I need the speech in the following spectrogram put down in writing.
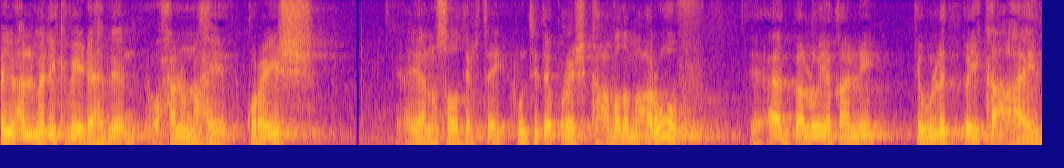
ayuhalmelik bay idhaahdeen waxaanu nahay quraysh ayaana soo dirtay runtii dee quraysh kacbada macruuf aada baa loo yaqaanay dowlad bay ka ahayd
